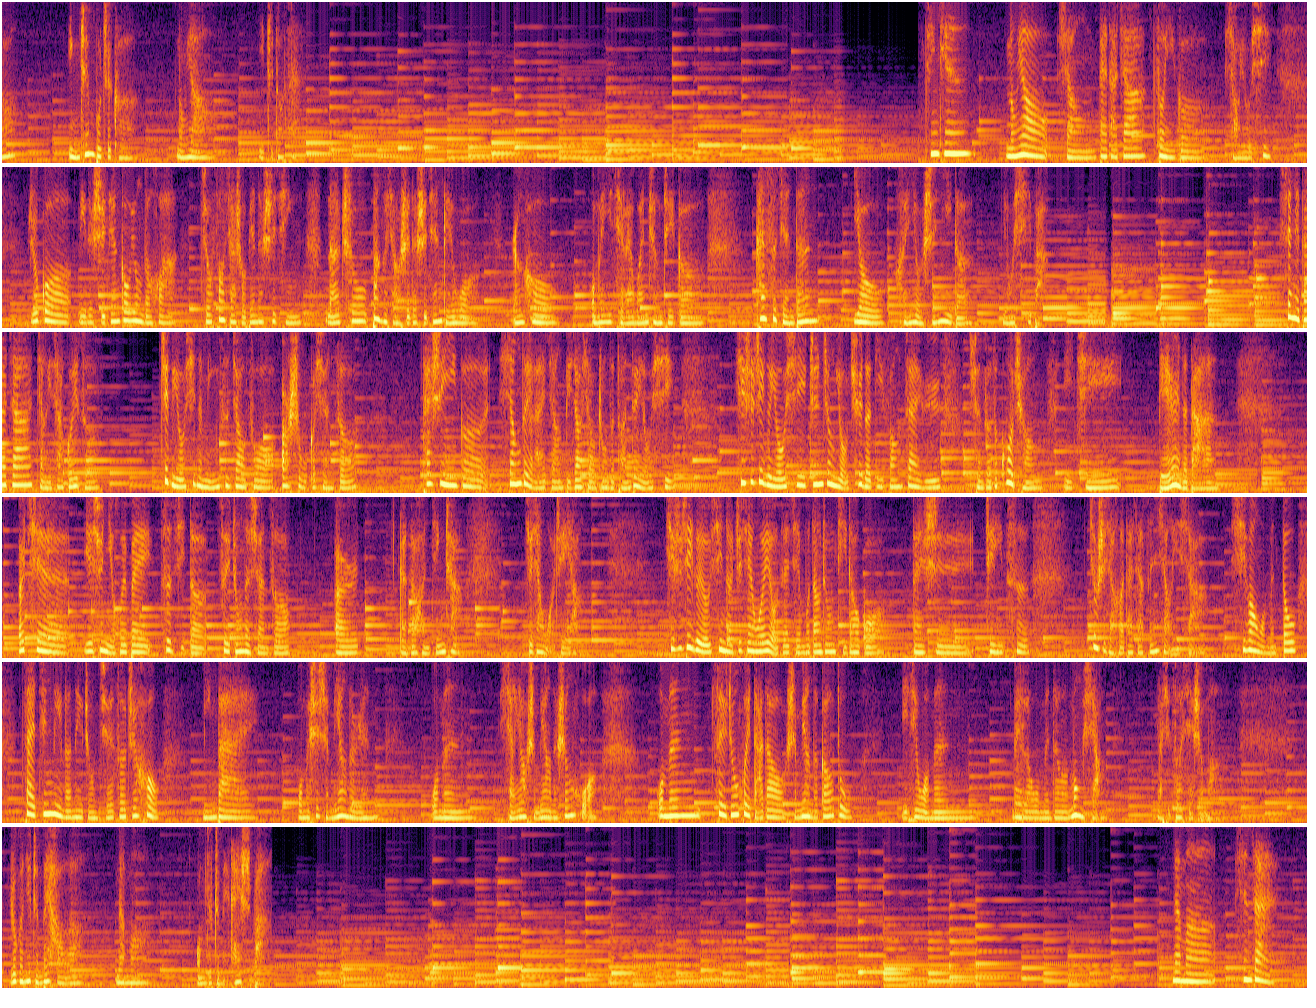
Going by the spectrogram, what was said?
邻居的耳朵，饮鸩不知渴，农药一直都在。今天，农药想带大家做一个小游戏。如果你的时间够用的话，就放下手边的事情，拿出半个小时的时间给我，然后我们一起来完成这个看似简单又很有深意的游戏吧。先给大家讲一下规则，这个游戏的名字叫做“二十五个选择”，它是一个相对来讲比较小众的团队游戏。其实这个游戏真正有趣的地方在于选择的过程以及别人的答案，而且也许你会被自己的最终的选择而感到很惊诧，就像我这样。其实这个游戏呢，之前我也有在节目当中提到过，但是这一次就是想和大家分享一下，希望我们都。在经历了那种抉择之后，明白我们是什么样的人，我们想要什么样的生活，我们最终会达到什么样的高度，以及我们为了我们的梦想要去做些什么。如果你准备好了，那么我们就准备开始吧。那么，现在，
